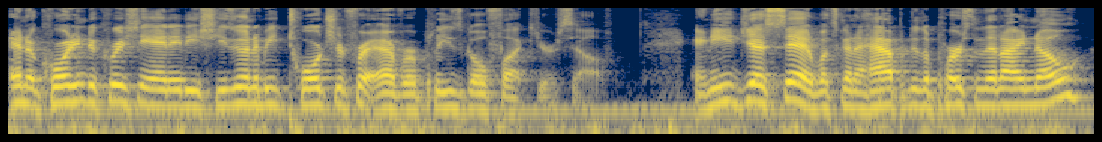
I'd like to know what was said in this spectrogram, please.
And according to Christianity, she's going to be tortured forever. Please go fuck yourself. And he just said, What's going to happen to the person that I know?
